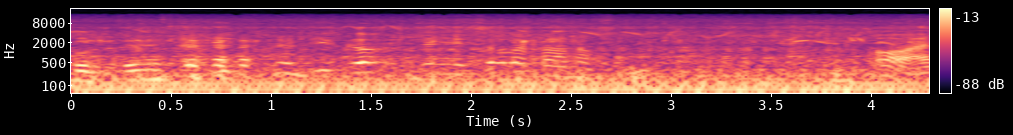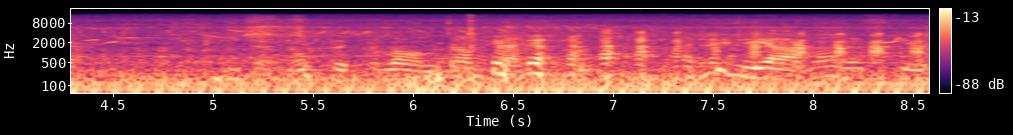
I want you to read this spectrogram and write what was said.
Get 300 eh? Have you got the solar panels? Oh, I stupid along, don't I? I really am, honestly.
